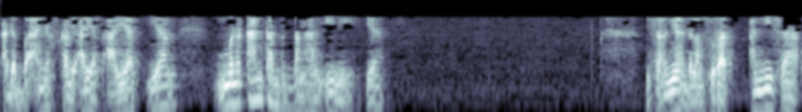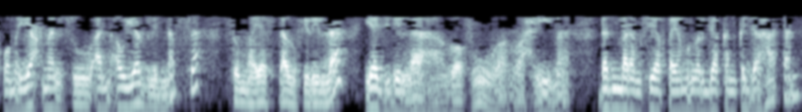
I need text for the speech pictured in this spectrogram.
Ada banyak sekali ayat-ayat yang menekankan tentang hal ini. ya Misalnya dalam surat An-Nisa, "Wa may ya'mal su'an aw yadhlim nafsa, thumma yastaghfirillah, yajidillah ghafurar rahima." Dan barang siapa yang mengerjakan kejahatan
